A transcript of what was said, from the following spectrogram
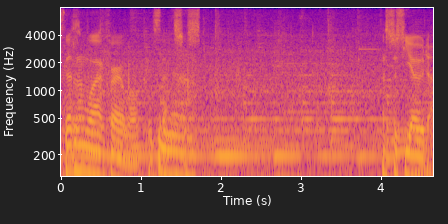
So that doesn't work very well because that's No. just that's just Yoda.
